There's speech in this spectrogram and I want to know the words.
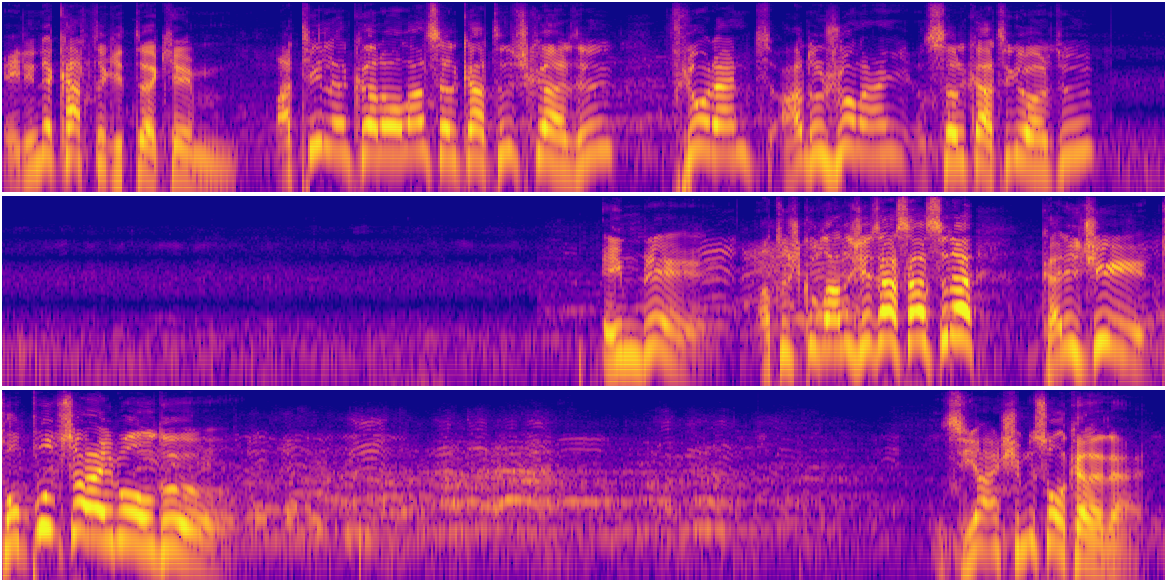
Elinde kartla gitti hakem. Atilla Karaoğlan sarı kartını çıkardı. Florent Adurjonay sarı kartı gördü. Emre atış kullandı ceza sahasına. Kaleci topun sahibi oldu. Ziya şimdi sol kalede.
